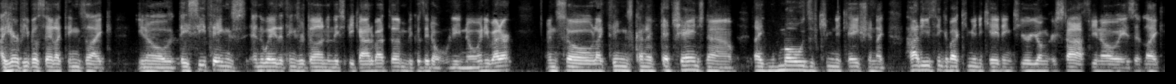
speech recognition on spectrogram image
I hear people say like things like, you know, they see things in the way that things are done and they speak out about them because they don't really know any better. And so like things kind of get changed now like modes of communication like how do you think about communicating to your younger staff? You know is it like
